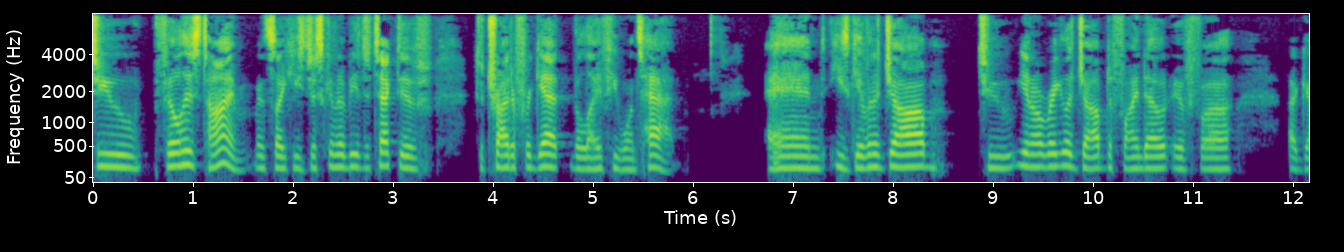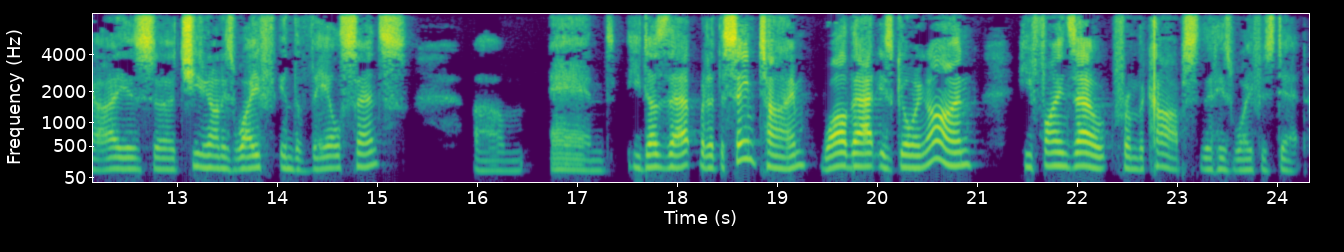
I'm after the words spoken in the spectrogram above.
to fill his time. It's like he's just going to be a detective to try to forget the life he once had. And he's given a job to, you know, a regular job to find out if uh, a guy is uh, cheating on his wife in the veil sense. Um, and he does that, but at the same time, while that is going on, he finds out from the cops that his wife is dead.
